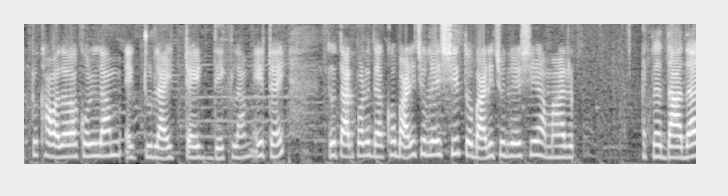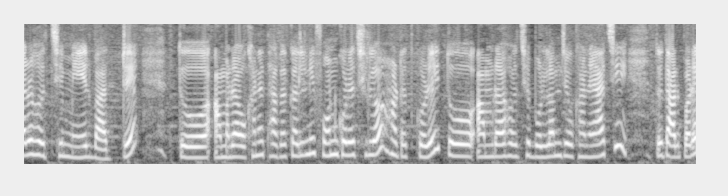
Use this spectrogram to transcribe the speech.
একটু খাওয়া দাওয়া করলাম, একটু লাইট টাইট দেখলাম, এটাই। তো তারপরে দেখো বাড়ি চলে এসেছি। তো বাড়ি চলে এসে আমার একটা দাদার হচ্ছে মেয়ের বার্থডে তো আমরা ওখানে থাকাকালীনই ফোন করেছিল হঠাৎ করেই। তো আমরা হচ্ছে বললাম যে ওখানে আছি। তো তারপরে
